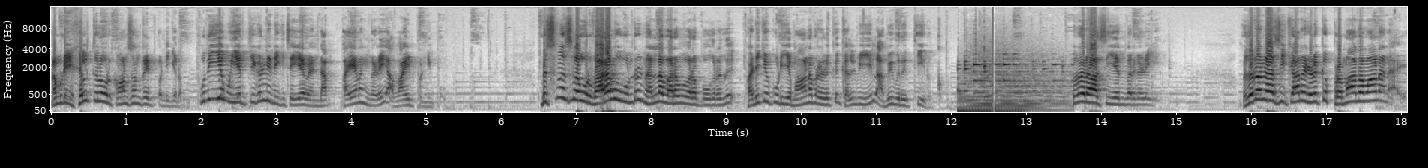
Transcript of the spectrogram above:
நம்முடைய ஹெல்த்தில் ஒரு கான்சென்ட்ரேட் பண்ணிக்கணும் புதிய முயற்சிகள் இன்றைக்கி செய்ய வேண்டாம். பயணங்களை அவாய்ட் பண்ணிப்போம். பிஸ்னஸில் ஒரு வரவு ஒன்று நல்ல வரவு வரப்போகிறது. படிக்கக்கூடிய மாணவர்களுக்கு கல்வியில் அபிவிருத்தி இருக்கும். மிதுனராசி என்பர்களே மிதனராசிக்காரர்களுக்கு பிரமாதமான நாள்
